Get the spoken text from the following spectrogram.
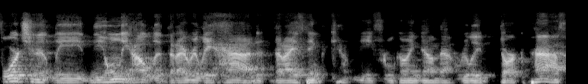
fortunately, the only outlet that I really had that I think kept me from going down that really dark path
